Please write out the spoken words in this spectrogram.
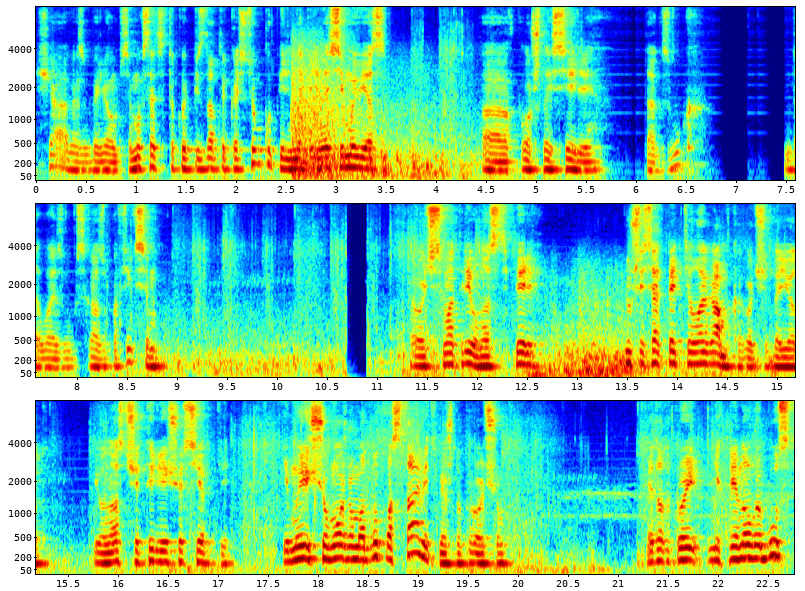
Сейчас разберемся. Мы, кстати, такой пиздатый костюм купили на переносимый вес э, в прошлой серии. Так, звук. Давай звук сразу пофиксим. Короче, смотри, у нас теперь Плюс 65 килограмм, короче, дает. И у нас 4 еще сетки. И мы еще можем одну поставить, между прочим. Это такой нехреновый буст.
